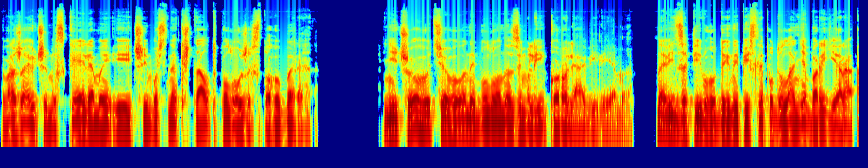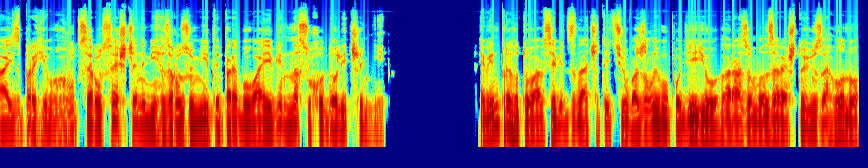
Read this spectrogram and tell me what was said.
вражаючими скелями і чимось на кшталт положистого берега. Нічого цього не було на землі короля Вільяма. Навіть за півгодини після подолання бар'єра айсбергів Гуцер усе ще не міг зрозуміти, перебуває він на суходолі чи ні. Він приготувався відзначити цю важливу подію разом з рештою загону,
